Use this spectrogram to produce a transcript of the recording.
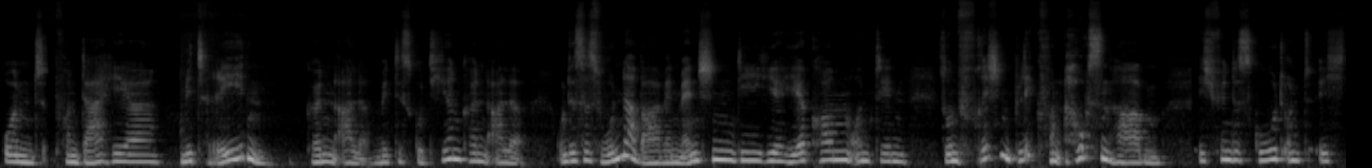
Und von daher mitreden können alle, mitdiskutieren können alle. Und es ist wunderbar, wenn Menschen, die hierher kommen und den, so einen frischen Blick von außen haben. Ich finde es gut und ich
